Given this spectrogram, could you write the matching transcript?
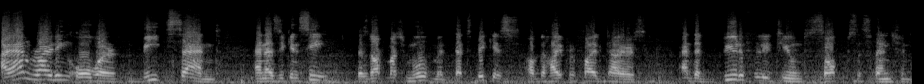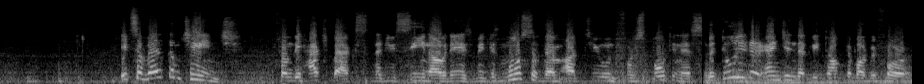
I am riding over beach sand, and as you can see, there's not much movement. That's because of the high profile tires and that beautifully tuned soft suspension. It's a welcome change from the hatchbacks that you see nowadays because most of them are tuned for sportiness. The 2 liter engine that we talked about before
